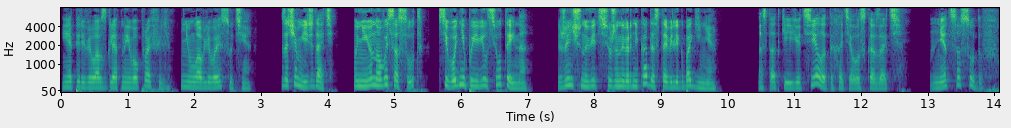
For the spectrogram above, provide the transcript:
Я перевела взгляд на его профиль, не улавливая сути. Зачем ей ждать? У нее новый сосуд, Сегодня появился у Тейна. Женщину ведь уже наверняка доставили к богине. Остатки ее тела, ты хотела сказать. Нет сосудов.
